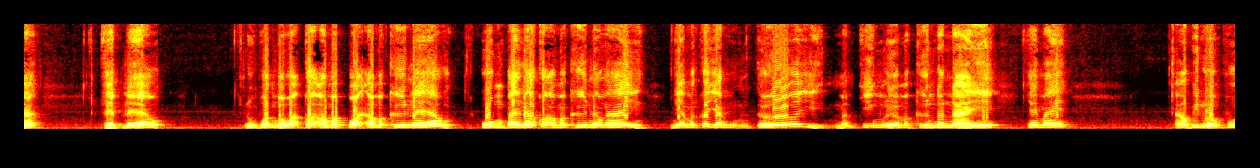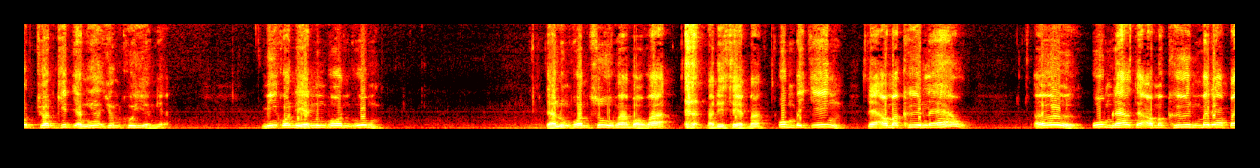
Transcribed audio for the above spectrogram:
นะ เสร็จแล้ว ลุงพลบอกว่าก็เอามาปล่อยเอามาคืนแล้ว อุ้มไปแล้วก็เอามาคืนแล้วไง เนี่ยมันก็ยังเอ้ยมันจริงเหรอมาคืนตอนไหน ใช่ไหมเอาพี่หลวงพูดชวนคิดอย่างเงี้ยชวนคุยอย่างเงี้ย มีคนเห็นลุงพลอุ้ม แต่ลุงพลสู้มาบอกว่าปฏิเสธมา อุ้มไปจริง แต่เอามาคืนแล้ว เออ อุ้มแล้วแต่เอามาคืนไม่ได้เอาไป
